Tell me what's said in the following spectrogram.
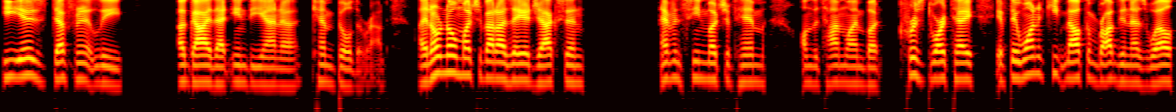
He is definitely a guy that Indiana can build around. I don't know much about Isaiah Jackson. I haven't seen much of him on the timeline, but Chris Duarte, if they want to keep Malcolm Brogdon as well,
